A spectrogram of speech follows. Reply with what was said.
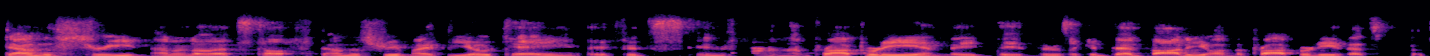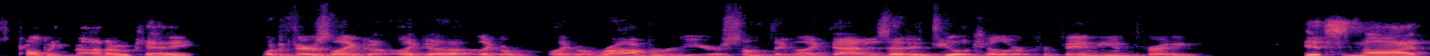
Down the street, I don't know. That's tough. Down the street might be okay if it's in front of the property and they, they there's like a dead body on the property. That's that's probably not okay. What if there's like a like a like a like a robbery or something like that? Is that a deal killer for Fannie and Freddie? It's not.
